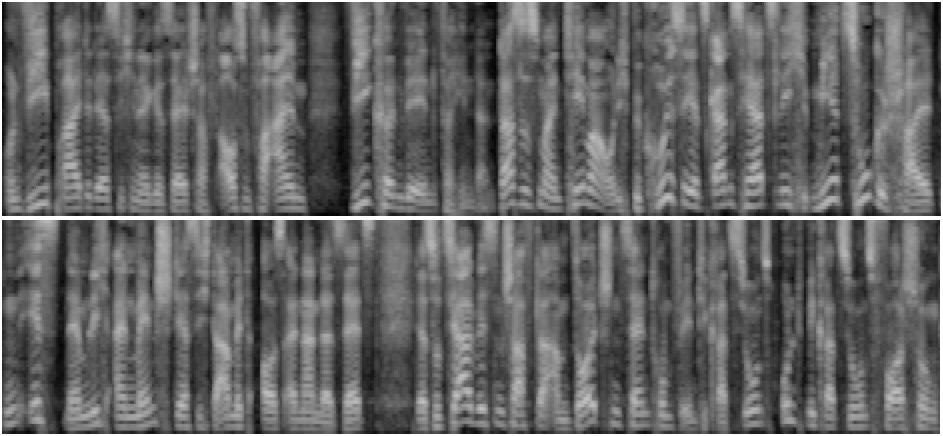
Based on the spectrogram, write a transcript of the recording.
und wie breitet er sich in der Gesellschaft aus und vor allem, wie können wir ihn verhindern? Das ist mein Thema und ich begrüße jetzt ganz herzlich, mir zugeschalten ist nämlich ein Mensch, der sich damit auseinandersetzt, der Sozialwissenschaftler am Deutschen Zentrum für Integrations- und Migrationsforschung,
